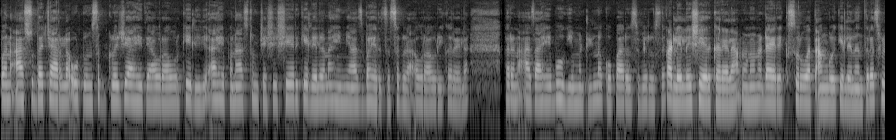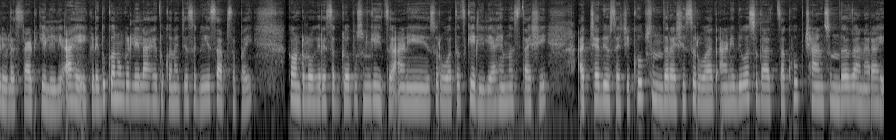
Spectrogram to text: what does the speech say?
पण आजसुद्धा चारला उठून सगळं जे आहे ते आवरावर केलेली आहे. पण आज तुमच्याशी शेअर केलेलं नाही. मी आज बाहेरचं सगळं आवरावरी करायला कारण आज आहे भोगी म्हटलं नको पारूस बिरोस काढलेलं शेअर करायला. म्हणून डायरेक्ट सुरुवात आंघोळ केल्यानंतरच व्हिडिओला स्टार्ट केलेली आहे. इकडे दुकान उघडलेलं आहे. दुकानाची सगळी साफसफाई काउंटर वगैरे सगळं पुसून घ्यायचं आणि सुरुवातच केलेली आहे मस्त अशी. आजच्या दिवसाची खूप सुंदर अशी सुरुवात आणि दिवससुद्धा आजचा खूप छान सुंदर जाणार आहे.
